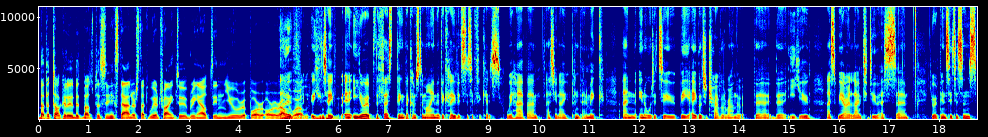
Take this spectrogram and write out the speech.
But but talk a little bit about specific standards that we're trying to bring out in Europe or, or around oh, the world. You can say uh, in Europe, the first thing that comes to mind are the COVID certificates. We have, um, as you know, pandemic, and in order to be able to travel around the the, the EU, as we are allowed to do as um, European citizens,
